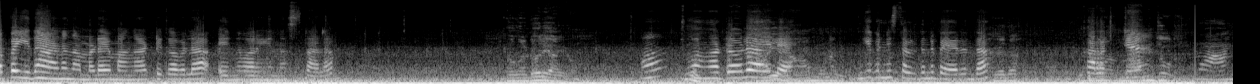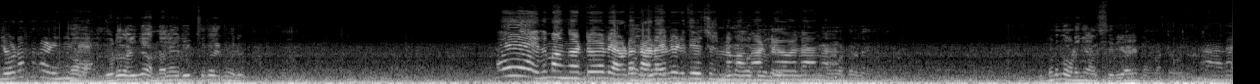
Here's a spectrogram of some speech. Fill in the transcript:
അപ്പം ഇതാണ് നമ്മുടെ മങ്ങാട്ടുകവല എന്ന് പറയുന്ന സ്ഥലം. ആ മങ്ങാട്ടുകവല ആയില്ലേ എങ്കിൽ പിന്നെ സ്ഥലത്തിന്റെ പേരെന്താ? കറക്റ്റ് മാഞ്ചോടൊക്കെ കഴിഞ്ഞില്ലേ? ഏ ഇത് മങ്ങാട്ടുകോല അവിടെ കടയിൽ എഴുതി വെച്ചിട്ടുണ്ട് തുടങ്ങിയാണ് ശരിയായി മങ്ങാട്ടോലെ ആ, അതെ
